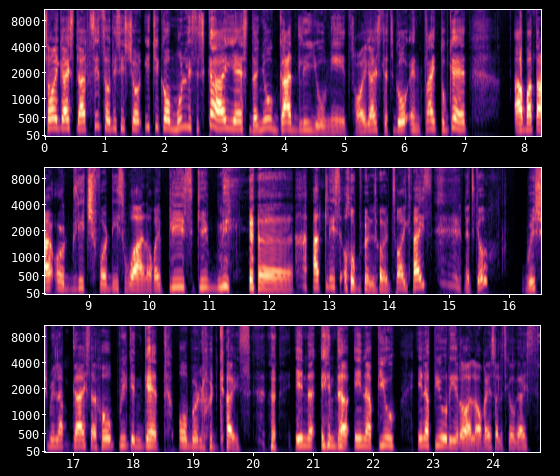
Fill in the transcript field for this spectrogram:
So guys, that's it. So this is your Ichiko Moonless Sky. Yes, the new godly unit. So guys, let's go and try to get avatar or glitch for this one. Okay, please give me at least Overlord. So guys, let's go. Wish me luck guys. I hope we can get Overlord guys in a, in the in a few in a few reroll. Okay, so let's go guys.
